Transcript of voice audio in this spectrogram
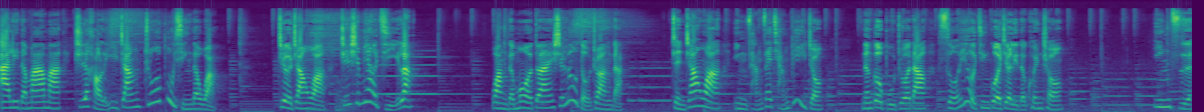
阿丽的妈妈织好了一张桌布型的网，这张网真是妙极了。网的末端是漏斗状的，整张网隐藏在墙壁中，能够捕捉到所有经过这里的昆虫。因此，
